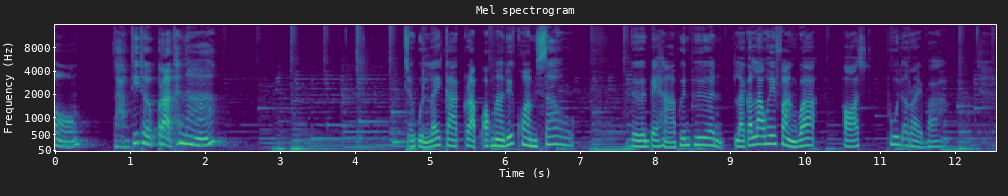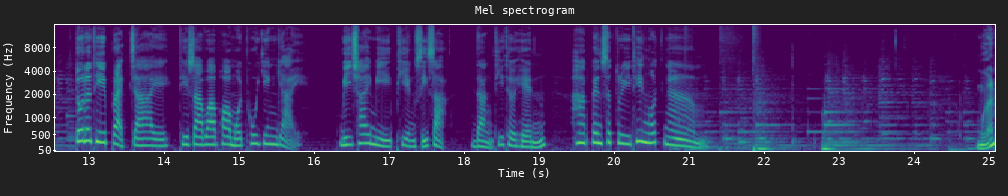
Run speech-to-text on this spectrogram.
มอง ตามที่เธอปรารถนา เจ้าหุ่นไล่กากลับออกมาด้วยความเศร้า เดินไปหาเพื่อนๆ แล้วก็เล่าให้ฟังว่าออสพูดอะไรบ้าง ดโรธีแปลกใจที่ทราบว่าพ่อมดผู้ยิ่งใหญ่ มิใช่มีเพียงศีรษะ ดังที่เธอเห็น หากเป็นสตรีที่งดงาม เหมือน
